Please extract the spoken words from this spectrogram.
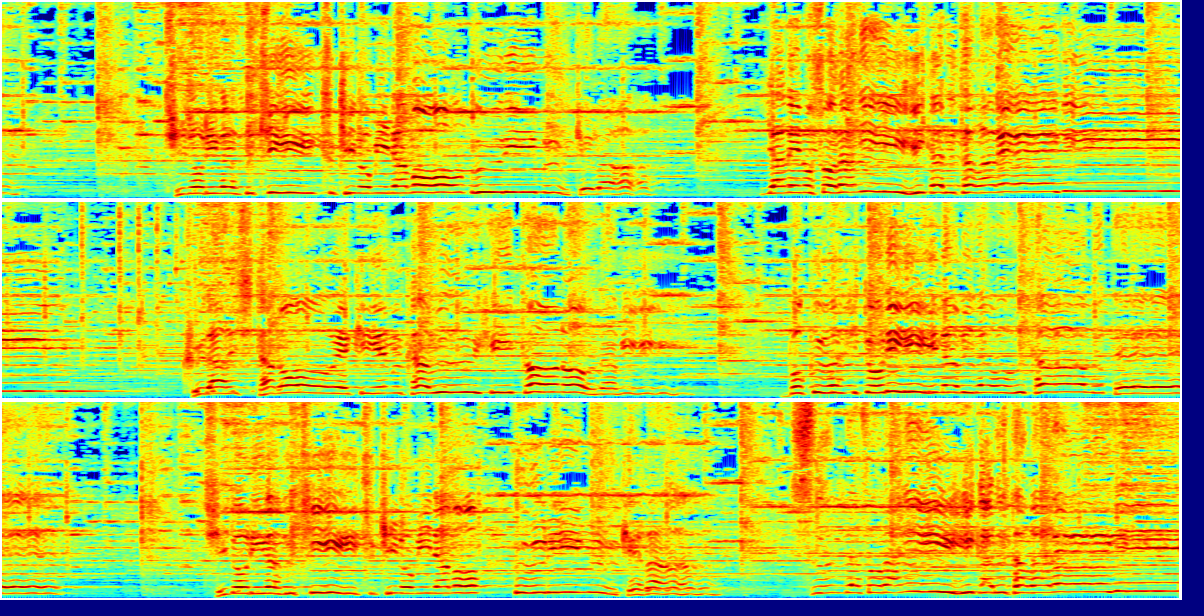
千鳥が吹き月の水面振り向けば屋根の空に光る玉ねぎ九段下の駅へ向かう人の波僕は一人涙を浮かべて千鳥が淵月の皆も振り向けば澄んだ空に光る玉ねぎ。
